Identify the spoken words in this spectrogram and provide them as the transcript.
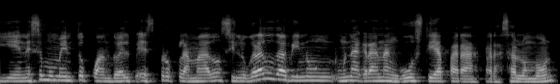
y en ese momento, cuando él es proclamado, sin lugar a duda vino una gran angustia para, para Salomón,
